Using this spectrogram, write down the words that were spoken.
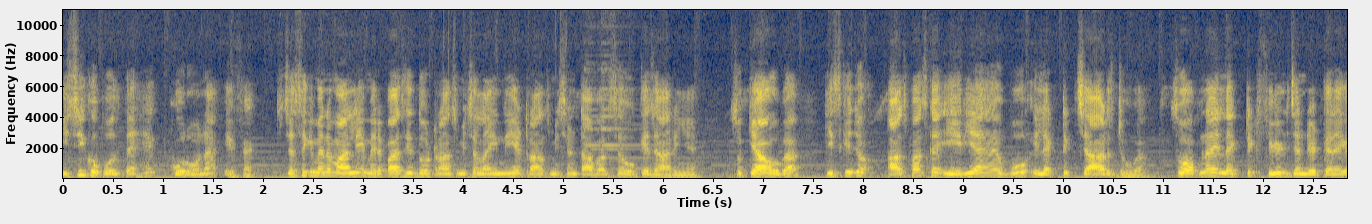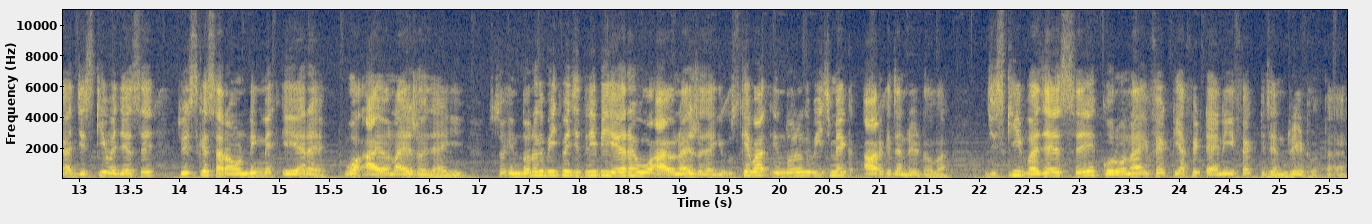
इसी को बोलते हैं कोरोना इफ़ेक्ट जैसे कि मैंने मान लिया मेरे पास ये दो ट्रांसमिशन लाइन नहीं है ट्रांसमिशन टावर से होके जा रही हैं। सो क्या होगा कि इसके जो आसपास का एरिया है वो इलेक्ट्रिक चार्ज होगा। सो अपना इलेक्ट्रिक फ़ील्ड जनरेट करेगा जिसकी वजह से जो इसके सराउंडिंग में एयर है वो आयोनाइज हो जाएगी। सो इन दोनों के बीच में जितनी भी एयर है वो आयोनाइज हो जाएगी। उसके बाद इन दोनों के बीच में एक आर्क जनरेट होगा जिसकी वजह से कोरोना इफ़ेक्ट या फिर टेनी इफ़ेक्ट जनरेट होता है।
